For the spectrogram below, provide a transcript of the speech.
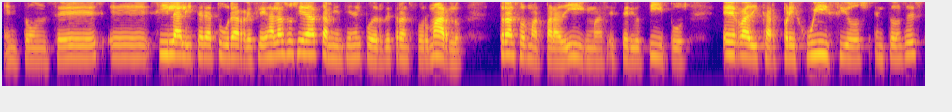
Entonces, eh, si la literatura refleja la sociedad, también tiene el poder de transformarlo, transformar paradigmas, estereotipos, erradicar prejuicios. Entonces,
